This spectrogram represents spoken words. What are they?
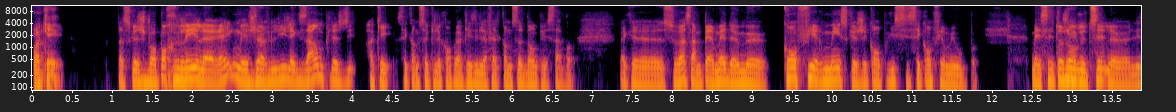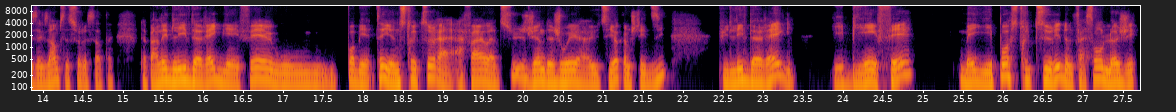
OK. Parce que je ne vais pas relire la règle, mais je relis l'exemple, et je dis OK, c'est comme ça qu'il a compris, OK, il l'a fait comme ça, donc ça va. que, souvent, ça me permet de me confirmer ce que j'ai compris, si c'est confirmé ou pas. Mais c'est toujours utile, euh, les exemples, c'est sûr et certain. As parlé de livres de règles bien faits ou pas bien. Tu sais, il y a une structure à, faire là-dessus. Je viens de jouer à UTIA, comme je t'ai dit. Puis le livre de règles, il est bien fait, mais il n'est pas structuré d'une façon logique.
